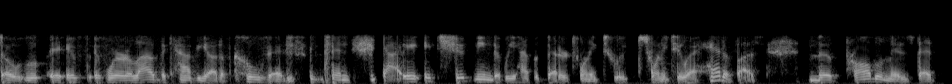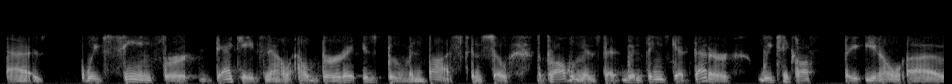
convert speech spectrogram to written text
so if, if we're allowed the caveat of COVID, then yeah, it, it should mean that we have a better 2022 ahead of us. The problem is that as we've seen for decades now, Alberta is boom and bust. And so the problem is that when things get better, we take off you know, uh,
